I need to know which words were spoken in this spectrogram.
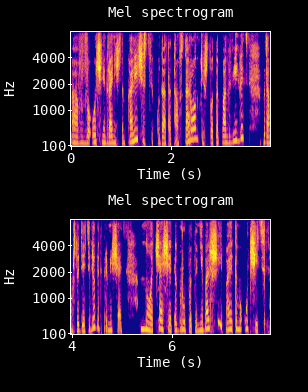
а, в очень ограниченном количестве куда-то там в сторонке, что-то подвигать, потому что дети любят перемещать. Но чаще это группы-то небольшие, поэтому учитель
